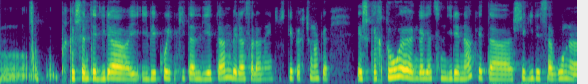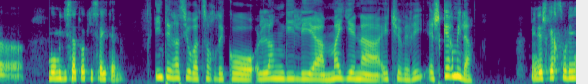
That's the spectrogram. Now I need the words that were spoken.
mm, presente dira ibeko ekitaldietan, beraz ala nahi tuzke pertsonak eskertu gaiatzen direnak eta segidezagun uh, mobilizatuak izaiten. Integrazio batzordeko langilea maiena etxe berri, esker mila? Mil esker zuri.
